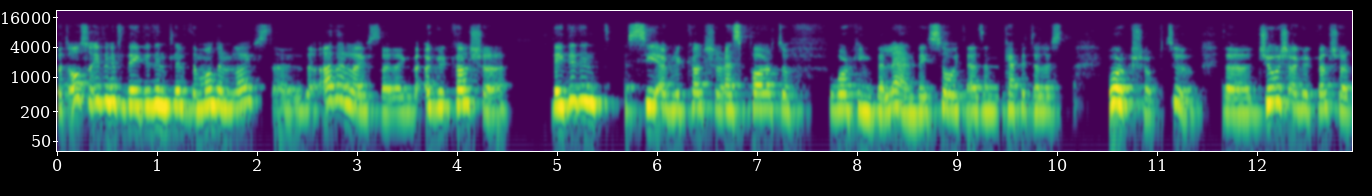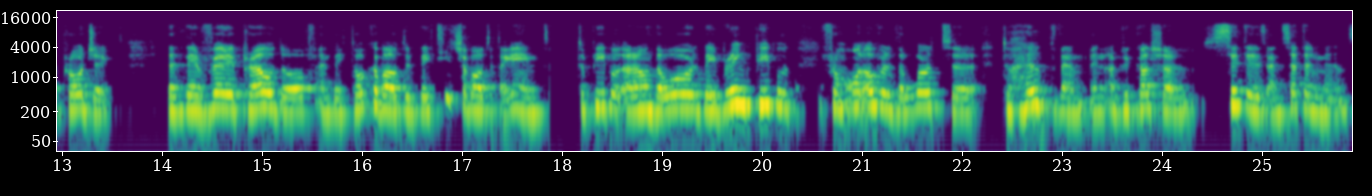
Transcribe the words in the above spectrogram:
But also, even if they didn't live the modern lifestyle, the other lifestyle, like the agriculture, they didn't see agriculture as part of working the land. They saw it as a capitalist workshop too. The Jewish Agriculture Project that they're very proud of and they talk about it, they teach about it again to people around the world. They bring people from all over the world to, to help them in agricultural cities and settlements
